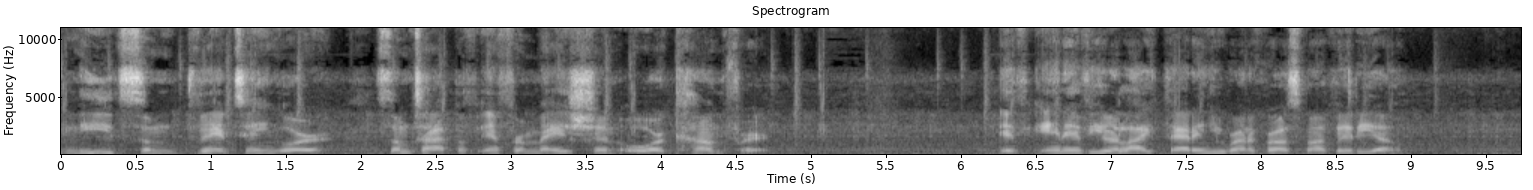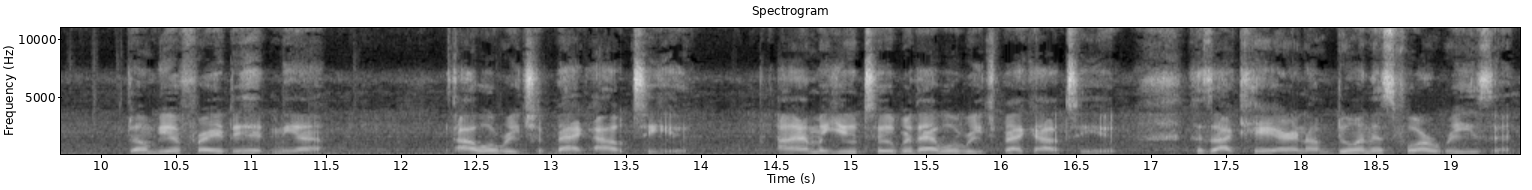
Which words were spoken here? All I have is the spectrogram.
needs some venting or some type of information or comfort. If any of you are like that and you run across my video, don't be afraid to hit me up. I will reach it back out to you. I am a YouTuber that will reach back out to you because I care and I'm doing this for a reason.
